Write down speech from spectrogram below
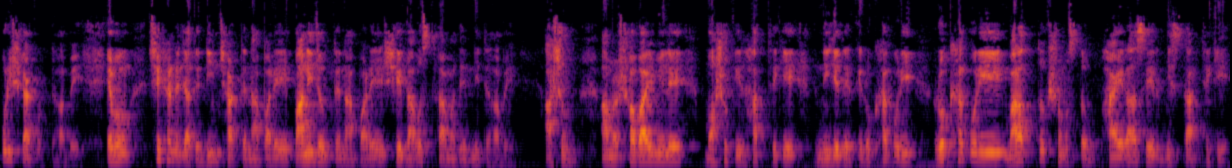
পরিষ্কার করতে হবে এবং সেখানে যাতে ডিম ছাড়তে না পারে, পানি জমতে না পারে, সে ব্যবস্থা আমাদের নিতে হবে। আসুন, আমরা সবাই মিলে মশকির হাত থেকে নিজেদেরকে রক্ষা করি রক্ষা করি মারাত্মক সমস্ত ভাইরাসের বিস্তার থেকে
